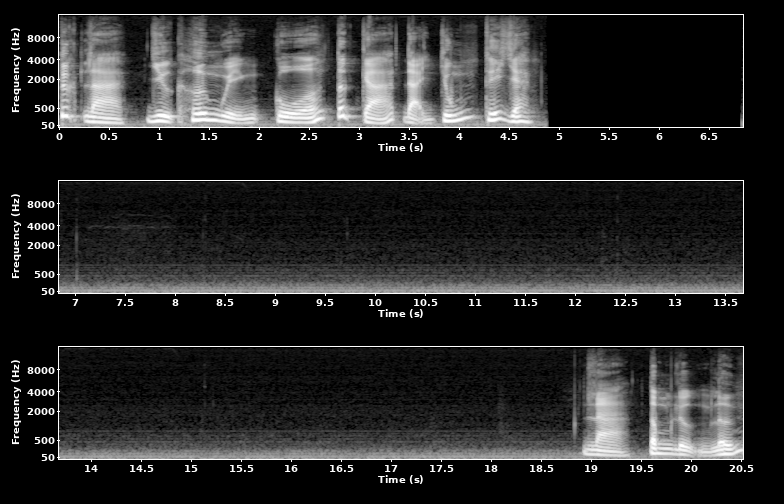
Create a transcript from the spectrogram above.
Tức là vượt hơn nguyện của tất cả đại chúng thế gian. là tâm lượng lớn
